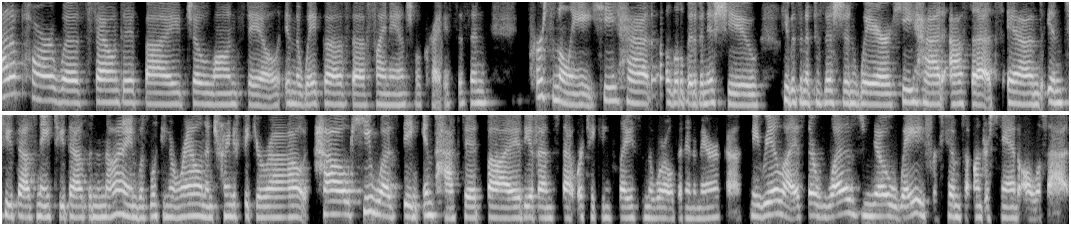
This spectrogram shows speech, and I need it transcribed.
Addepar was founded by Joe Lonsdale in the wake of the financial crisis. And personally, he had a little bit of an issue. He was in a position where he had assets and in 2008, 2009 was looking around and trying to figure out how he was being impacted by the events that were taking place in the world and in America. And he realized there was no way for him to understand all of that.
